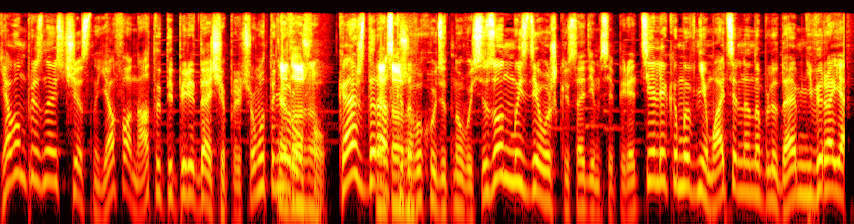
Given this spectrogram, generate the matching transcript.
Я вам признаюсь честно, я фанат этой передачи, причем это не Я тоже. рофл. Каждый Я раз, тоже. когда выходит новый сезон, мы с девушкой садимся перед телеком и внимательно наблюдаем невероятно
